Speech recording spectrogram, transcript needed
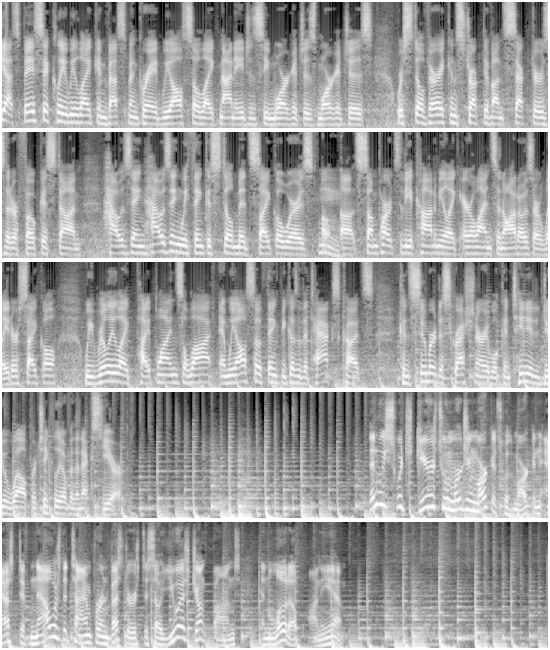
Yes, basically, we like investment grade. We also like non agency mortgages, mortgages. We're still very constructive on sectors that are focused on housing. Housing, we think, is still mid cycle, whereas mm. uh, some parts of the economy, like airlines and autos, are later cycle. We really like pipelines a lot. And we also think because of the tax cuts, consumer discretionary will continue to do well, particularly over the next year. Then we switched gears to emerging markets with Mark and asked if now was the time for investors to sell U.S. junk bonds and load up on EM.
